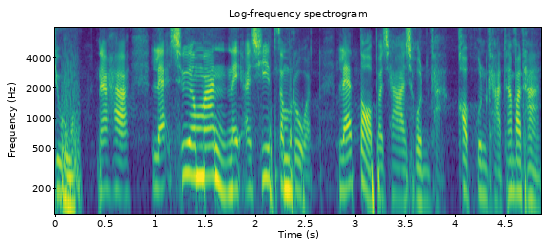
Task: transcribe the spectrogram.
อยู่นะคะ และเชื่อมั่นในอาชีพตำรวจ และต่อประชาชนค่ะ ขอบคุณค่ะท่านประธาน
